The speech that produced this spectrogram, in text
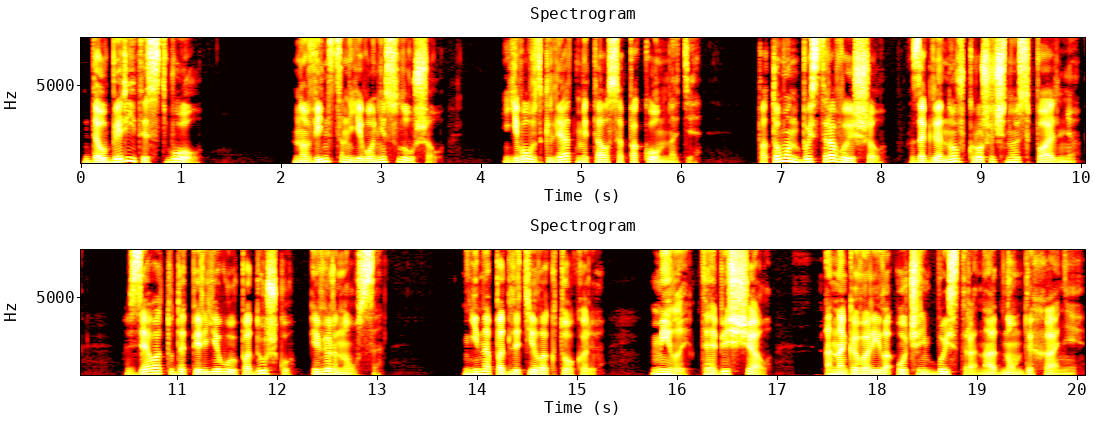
«Да убери ты ствол!» Но Винстон его не слушал. Его взгляд метался по комнате. Потом он быстро вышел, заглянув в крошечную спальню, взял оттуда перьевую подушку и вернулся. Нина подлетела к токарю. «Милый, ты обещал». Она говорила очень быстро, на одном дыхании.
